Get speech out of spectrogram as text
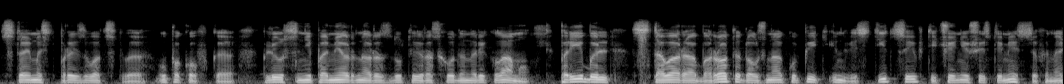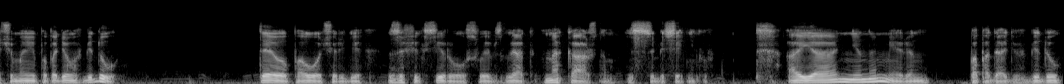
стоимость производства, упаковка, плюс непомерно раздутые расходы на рекламу. Прибыль с товарооборота должна купить инвестиции в течение шести месяцев, иначе мы попадем в беду. Тео по очереди зафиксировал свой взгляд на каждом из собеседников. «А я не намерен попадать в беду».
